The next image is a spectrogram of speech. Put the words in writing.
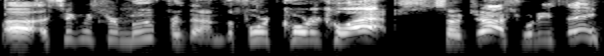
uh, a signature move for them. The fourth quarter collapse. So, Josh, what do you think?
